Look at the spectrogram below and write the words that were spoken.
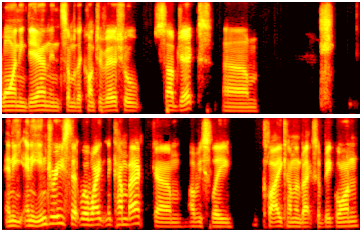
winding down in some of the controversial subjects. Um, any any injuries that we're waiting to come back? Um, obviously, Clay coming back's a big one.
